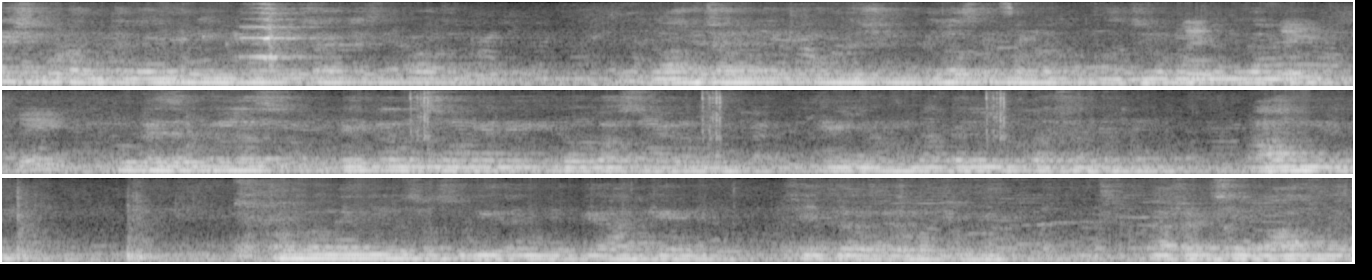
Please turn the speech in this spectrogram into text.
ఆర్గనైజేషన్ కూడా అంతే. నెగిటివ్ ఇంటిగ్రేషన్ స్టార్ట్ చేసిన కాదు. నాకు చాలా ఫౌండేషన్ పిల్లర్స్ మధ్యలో టూ ప్రెజెంట్ పిల్లర్స్ టేకన్ సోని అని అవకాశం నా పిల్లలు ప్రశాంత్. ఆర్మీ అని కొంతమంది ఎన్జిఓస్ సుధీర్ అని చెప్పి ఆర్కే శేఖర్ గారు నా ఫ్రెండ్స్ రాజు మరి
